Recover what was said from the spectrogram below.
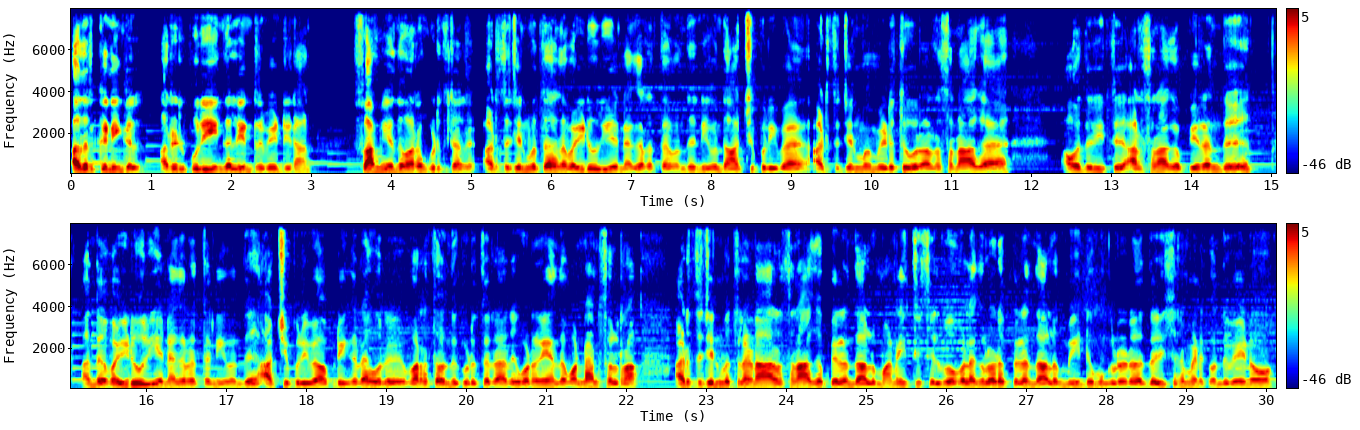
அதற்கு நீங்கள் அருள் புரியுங்கள் என்று வேண்டினான். சுவாமி வந்து வரம் கொடுத்துட்டாரு. அடுத்த ஜென்மத்தை அந்த வைடூரிய நகரத்தை வந்து நீ வந்து ஆட்சி புரிவ. அடுத்த ஜென்மம் எடுத்து ஒரு அரசனாக அவதரித்து அரசனாக பிறந்து அந்த வைடூரிய நகரத்தை நீ வந்து ஆட்சி புரிவா அப்படிங்கிற ஒரு வரத்தை வந்து கொடுத்துட்றாரு. உடனே அந்த வண்ணான் சொல்கிறான் அடுத்த ஜென்மத்தில் நான் அரசனாக பிறந்தாலும் அனைத்து செல்வ வளங்களோடு பிறந்தாலும் மீண்டும் உங்களோட தரிசனம் எனக்கு வந்து வேணும்.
